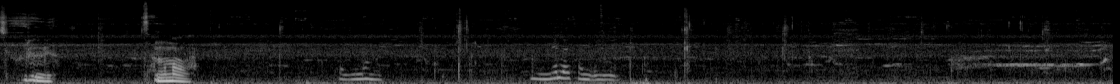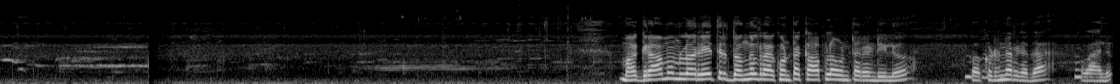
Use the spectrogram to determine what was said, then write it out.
సూర్యుడు. చందమామ. చందమా మా గ్రామంలో రేత్రి దొంగలు రాకుండా కాపలా ఉంటారండి వీళ్ళు. అక్కడ ఉన్నారు కదా వాళ్ళు.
